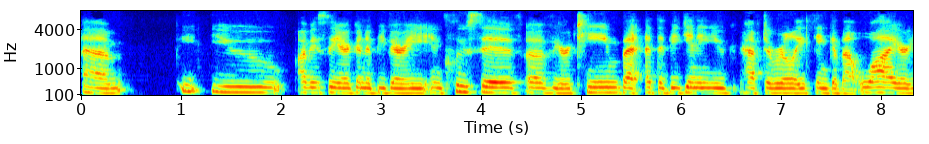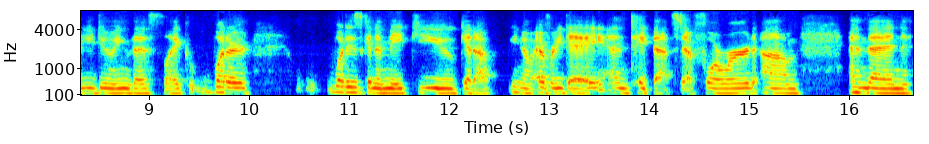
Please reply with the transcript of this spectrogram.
um, you obviously are going to be very inclusive of your team but at the beginning you have to really think about why are you doing this? Like what are what is going to make you get up you know every day and take that step forward? Um, and then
